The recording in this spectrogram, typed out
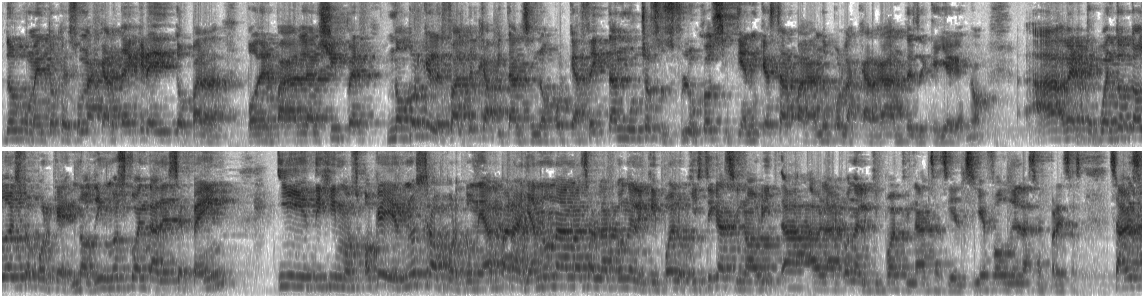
documento que es una carta de crédito para poder pagarle al shipper, no porque les falte el capital, sino porque afectan mucho sus flujos y tienen que estar pagando por la carga antes de que llegue, ¿no? A ver, te cuento todo esto porque nos dimos cuenta de ese pain y dijimos, ok, es nuestra oportunidad para ya no nada más hablar con el equipo de logística, sino ahorita hablar con el equipo de finanzas y el CFO de las empresas, ¿sabes?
